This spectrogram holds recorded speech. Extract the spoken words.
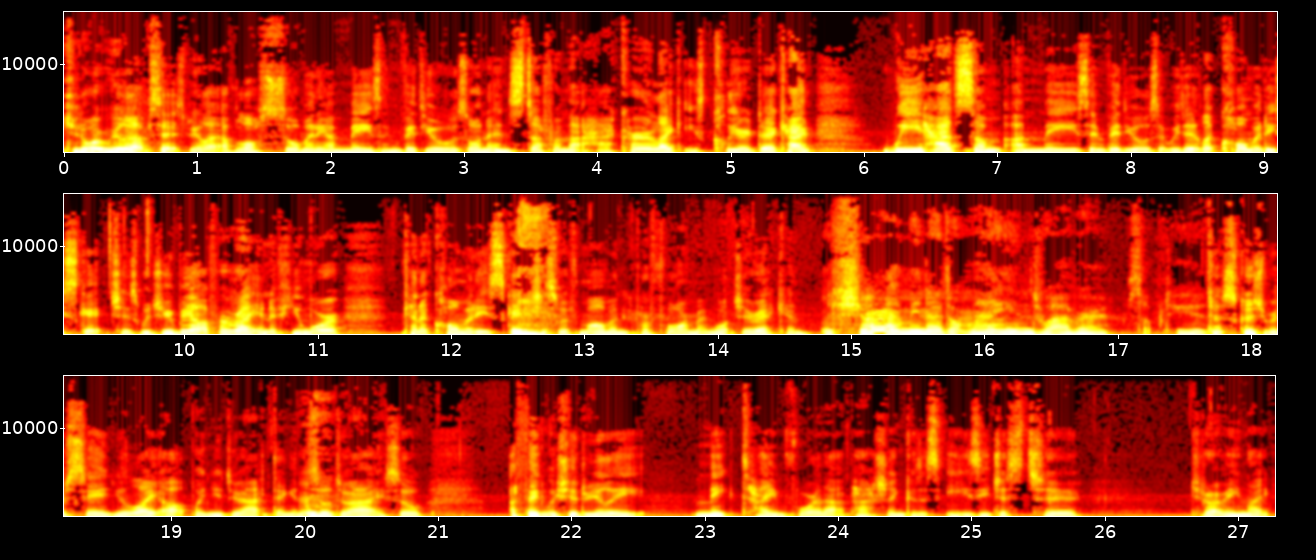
Do you know what really upsets me? Like I've lost so many amazing videos on Insta from that hacker. Like he's cleared the account. We had some amazing videos that we did, like comedy sketches. Would you be up for writing a few more kind of comedy sketches with mum and performing? What do you reckon? sure. I mean, I don't mind. Whatever. It's up to you. just because you were saying you light up when you do acting, and so mm. do I. So I think we should really make time for that passion because it's easy just to, do you know what I mean? Like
